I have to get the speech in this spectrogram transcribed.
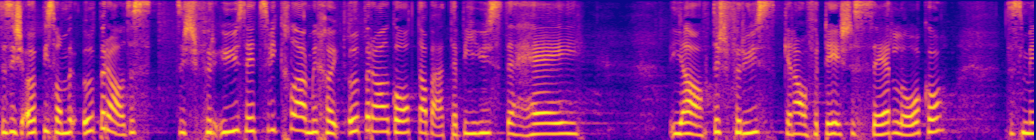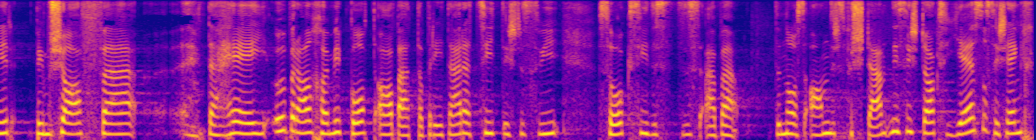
Das ist etwas, was wir überall, das, das ist für uns jetzt wie klar, wir können überall Gott anbeten, bei uns daheim. Ja, das ist für uns, genau, für dich ist das sehr Logo, dass wir beim Arbeiten, äh, daheim, überall können wir Gott anbeten. Aber in dieser Zeit war das wie so, gewesen, dass das eben noch ein anderes Verständnis ist da war. Jesus ist eigentlich,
